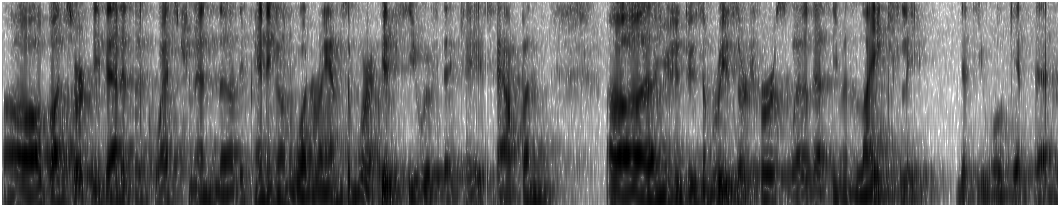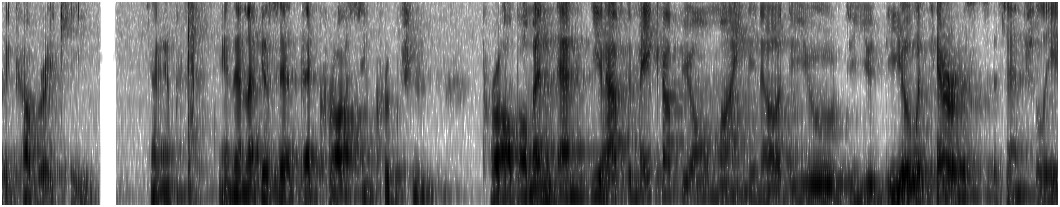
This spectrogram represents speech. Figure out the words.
Uh, but certainly that is a question, and uh, depending on what ransomware hits you, if that case happened, uh, you should do some research first whether that's even likely that you will get that recovery key. Okay. And then, like I said, that cross encryption problem. And and you have to make up your own mind. You know, do you do you deal with terrorists essentially?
